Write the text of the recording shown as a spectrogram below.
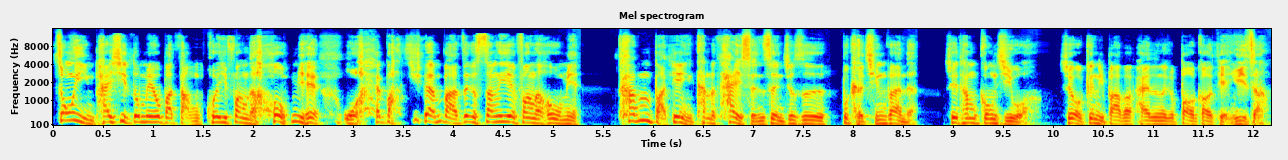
中影拍戏都没有把党徽放到后面，我还把 居然把这个商业放到后面。他们把电影看得太神圣，就是不可侵犯的，所以他们攻击我。所以我跟你爸爸拍的那个报告典狱长，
